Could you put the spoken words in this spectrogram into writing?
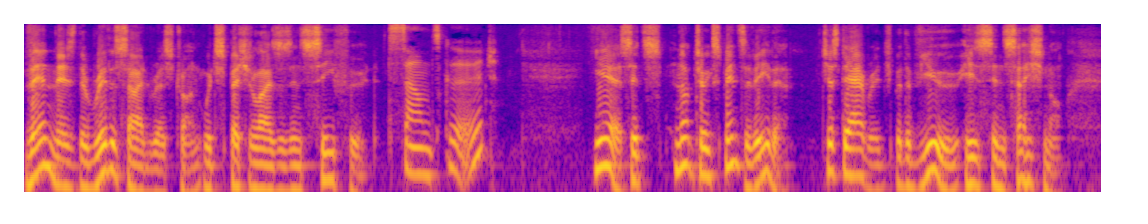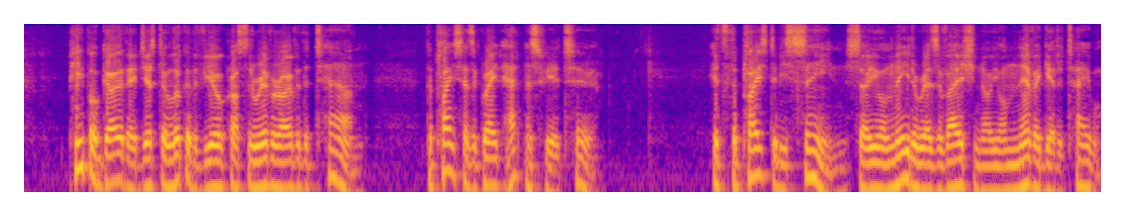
Then there's the Riverside restaurant, which specializes in seafood. Sounds good. Yes, it's not too expensive either. Just average, but the view is sensational. People go there just to look at the view across the river over the town. The place has a great atmosphere too. It's the place to be seen, so you'll need a reservation or you'll never get a table.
